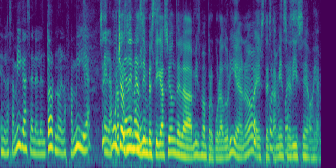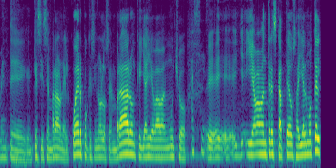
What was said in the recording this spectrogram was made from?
en las amigas, en el entorno, en la familia. en la muchas líneas de, investigación de la misma Procuraduría, ¿no? este, también se dice, obviamente, que si sembraron el cuerpo, que si no lo sembraron, que ya llevaban mucho, eh, eh, llevaban tres cateos ahí al motel,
